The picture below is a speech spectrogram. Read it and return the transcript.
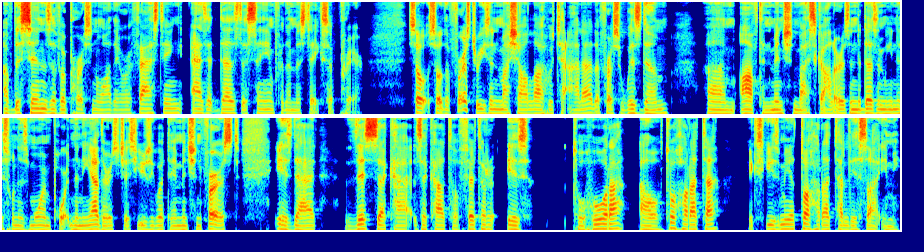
of the sins of a person while they were fasting as it does the same for the mistakes of prayer so so the first reason mashallah ta'ala the first wisdom um, often mentioned by scholars and it doesn't mean this one is more important than the other it's just usually what they mention first is that this zakat, zakat al-fitr is tuhura or tuhrata, excuse me, tuhrata lisaimi,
